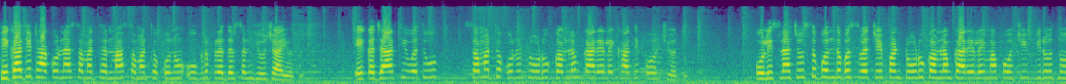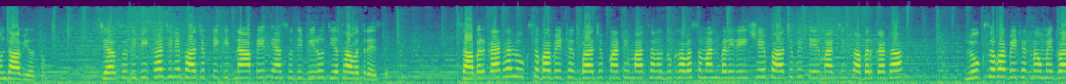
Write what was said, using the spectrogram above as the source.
ભીખાજી ઠાકોરના સમર્થનમાં સમર્થકોનું ઉગ્ર પ્રદર્શન યોજાયું હતું. એક હજારથી વધુ સમર્થકોનું ટોળું કમલમ કાર્યાલય ખાતે પહોંચ્યું હતું. પોલીસના ચુસ્ત બંદોબસ્ત વચ્ચે પણ ટોળું કમલમ કાર્યાલયમાં પહોંચી વિરોધ નોંધાવ્યો હતો. જ્યાં સુધી ભીખાજીને ભાજપ ટિકિટ ના આપે, ત્યાં સુધી વિરોધ યથાવત રહેશે. સાબરકાંઠા લોકસભા બેઠક ભાજપ માટે માથાનો દુખાવા સમાન બની રહી છે. ભાજપે તેર માર્ચે સાબરકાંઠા લોકસભા બેઠકના ઉમેદવાર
